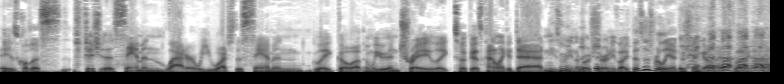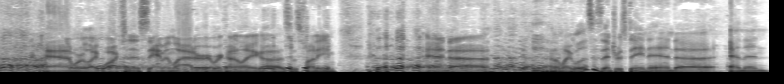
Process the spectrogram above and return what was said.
it was called a fish a salmon ladder, where you watch the salmon like go up, and we and Trey like took us kind of like a dad, and he's reading the brochure, and he's like, "This is really interesting, guys." Like, and we're like watching this salmon ladder, and we're kind of like, "Oh, this is funny." and uh, and I'm like, well, this is interesting. And uh, and then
